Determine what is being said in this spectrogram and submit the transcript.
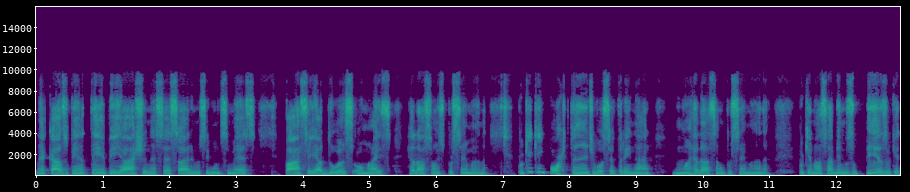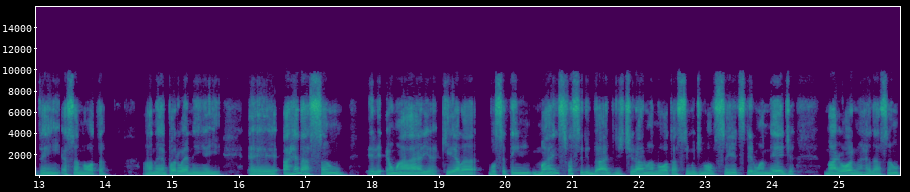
né, caso tenha tempo e ache necessário, no segundo semestre, passe a duas ou mais redações por semana. Por que, que é importante você treinar uma redação por semana? Porque nós sabemos o peso que tem essa nota ah, né, para o Enem aí. É, a redação ele é uma área que ela você tem mais facilidade de tirar uma nota acima de 900, ter uma média maior na redação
